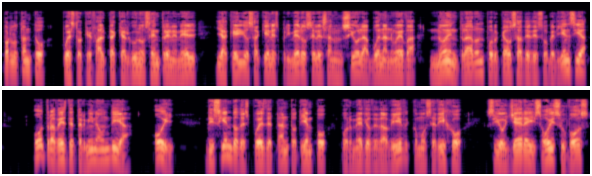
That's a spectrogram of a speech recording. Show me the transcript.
Por lo tanto, puesto que falta que algunos entren en él, y aquellos a quienes primero se les anunció la buena nueva no entraron por causa de desobediencia, otra vez determina un día, hoy, diciendo después de tanto tiempo, por medio de David, como se dijo, si oyereis hoy su voz,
